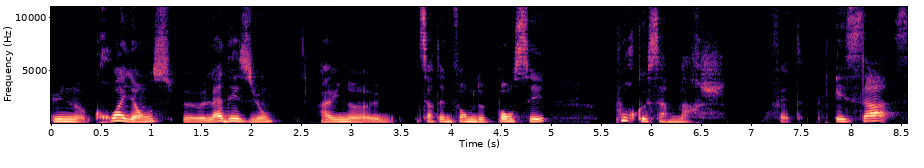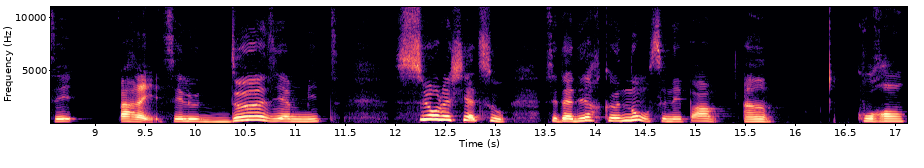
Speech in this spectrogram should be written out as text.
une croyance, euh, l'adhésion à une, certaine forme de pensée pour que ça marche, en fait. Et ça, c'est pareil, c'est le deuxième mythe sur le shiatsu. C'est-à-dire que non, ce n'est pas un courant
